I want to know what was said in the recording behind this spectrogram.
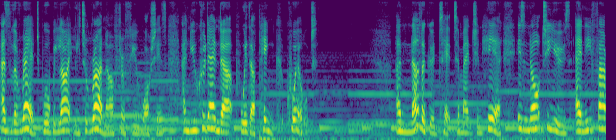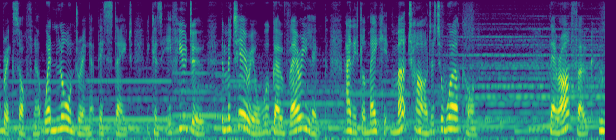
as the red will be likely to run after a few washes and you could end up with a pink quilt. Another good tip to mention here is not to use any fabric softener when laundering at this stage because if you do, the material will go very limp and it'll make it much harder to work on. There are folk who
